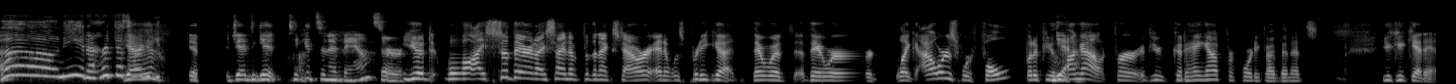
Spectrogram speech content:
Oh, neat. I heard that's Yeah, hard yeah. to get. Did you have to get tickets in advance or? You'd well, I stood there and I signed up for the next hour, and it was pretty good. There was they were like hours were full, but if you Yeah. hung out for if you could hang out for forty five minutes, you could get in.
